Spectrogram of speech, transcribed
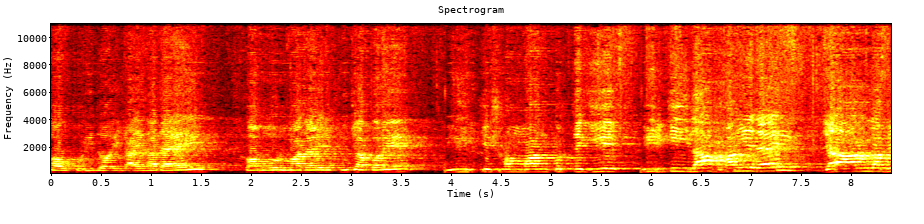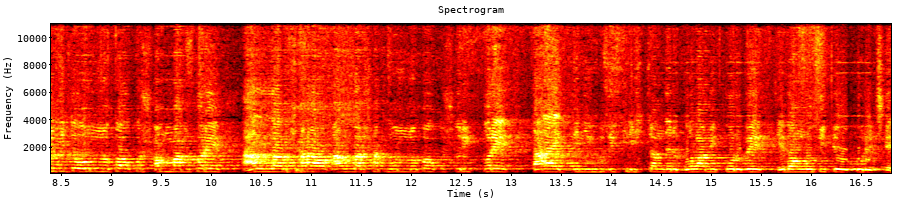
কাউকে হৃদয়ে জায়গা দেয়, কবর মাজারের পূজা করে, পীরকে সম্মান করতে গিয়ে পীরকে ইলাহ বানিয়ে দেয় যারা আল্লাহ ব্যতীত অন্য কাউকে সম্মান করে, আল্লাহ ছাড়াও আল্লাহর সাথে অন্য কাউকে শরিক করে, তারা একদিন ইহুদি খ্রিস্টানদের গোলামি করবে এবং অতীতেও করেছে।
